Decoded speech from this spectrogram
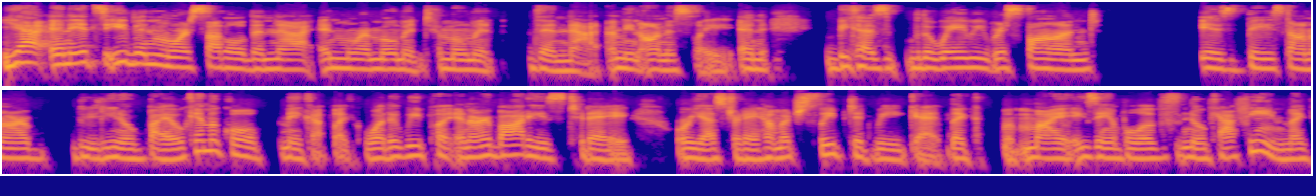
Yeah, and it's even more subtle than that, and more moment to moment than that. I mean, honestly, and because the way we respond is based on our you know biochemical makeup like what did we put in our bodies today or yesterday? How much sleep did we get? Like my example of no caffeine like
